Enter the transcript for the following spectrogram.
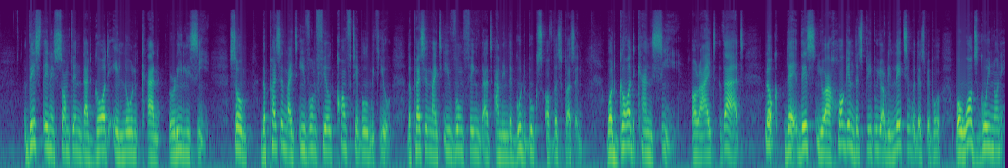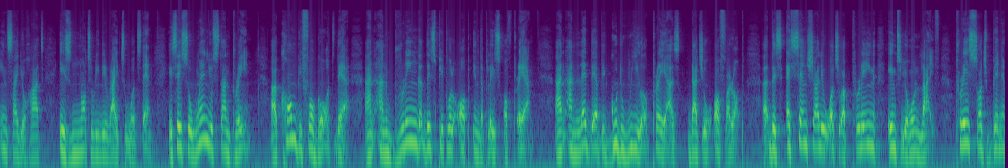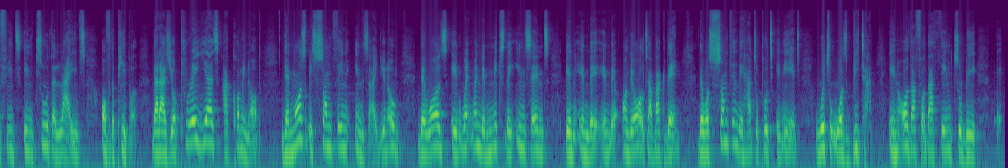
this thing is something that God alone can really see. So the person might even feel comfortable with you. The person might even think that I'm in the good books of this person. But God can see, all right, that look, this you are hugging these people, you are relating with these people, but what's going on inside your heart is not really right towards them. He says, so when you stand praying, uh, come before God there and, and bring these people up in the place of prayer and, and let there be goodwill prayers that you offer up. Uh, this essentially what you are praying into your own life. Pray such benefits into the lives of the people that as your prayers are coming up, there must be something inside. You know, there was in when, when they mixed the incense in, in the in the on the altar back then, there was something they had to put in it which was bitter in order for that thing to be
